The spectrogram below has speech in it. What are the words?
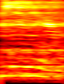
Could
